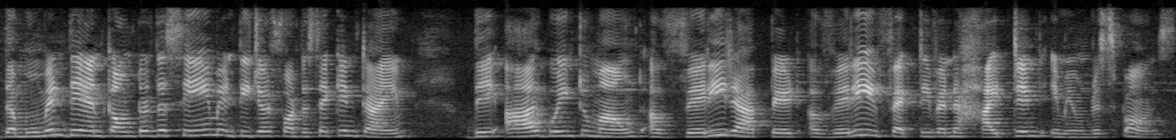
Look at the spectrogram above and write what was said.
the moment they encounter the same antigen for the second time they are going to mount a very rapid a very effective and a heightened immune response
